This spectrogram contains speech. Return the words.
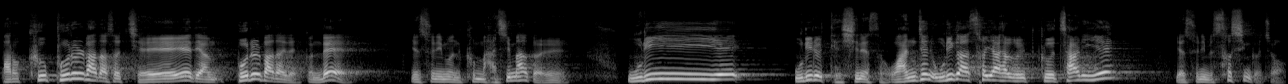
바로 그 벌을 받아서 죄에 대한 벌을 받아야 될 건데 예수님은 그 마지막을 우리의 우리를 대신해서 완전 우리가 서야 할 그 자리에 예수님이 서신 거죠.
